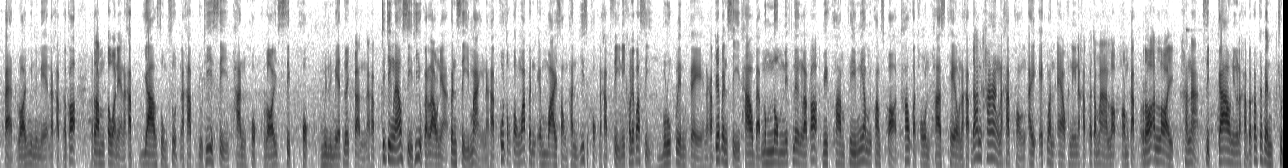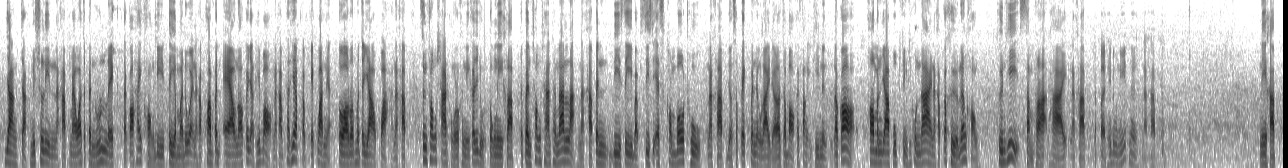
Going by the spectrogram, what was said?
2,800มิลลิเมตรนะครับ แล้วก็ลำตัวเนี่ยนะครับ ยาวสูงสุดนะครับ อยู่ที่ 4,616มิลลิเมตรด้วยกันนะครับ จริง ๆ แล้วสีที่อยู่กับเราเนี่ยเป็นสีใหม่นะครับ พูดตรงๆว่าเป็น MY 2026 นะครับ สีนี้เขาเรียกว่าสีบรูคลินเกรย์นะครับจะเป็นสีเทาแบบนมๆ นิดนึง แล้วก็มีความพรีเมียม มีความสปอร์ตเข้ากับโทนพาสเทลนะครับ ด้านข้างนะครับของ iX1L คันนี้นะครับ ก็จะมาพร้อมกับล้ออลลอยขนาด 19 นิ้วนะครับ แล้วก็จะเป็นชุดยางจากมิชลินนะครับ แม้ว่าจะเป็นรุ่นเล็ก แต่ก็ให้ของดีเตรียมมาด้วยนะครับ ความเป็น L เนาะก็อย่างที่บอกนะครับ ถ้าเทียบกับ X1 เนี่ยตัวรถมันจะยาวกว่านะครับ ซึ่งช่องชาร์จของรถคันนี้ก็จะอยู่ตรงนี้ครับ จะเป็นช่องชาร์จทางด้านหลังนะครับ เป็น DC แบบ CCS Combo 2 นะครับ เดี๋ยวสเปคเป็นอย่างไร เดี๋ยวเราจะบอกให้ฟังอีกทีหนึ่ง แล้วก็พอมันยาวปุ๊บสิ่งที่คุณได้นะครับ ก็คือเรื่องของพื้นที่สัมภาระท้ายนะครับ จะเปิดให้ดูนิดนึงนะครับ นี่ครับพ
